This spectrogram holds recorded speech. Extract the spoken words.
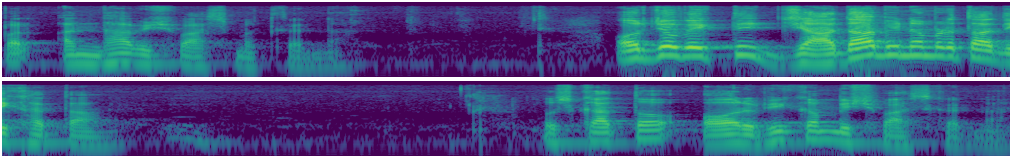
पर अंधा विश्वास मत करना। और जो व्यक्ति ज़्यादा विनम्रता दिखाता हो उसका तो और भी कम विश्वास करना।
